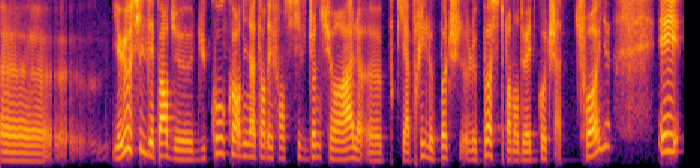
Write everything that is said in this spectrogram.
Euh, il y a eu aussi le départ du, co-coordinateur défensif John Sural, euh, qui a pris le, poste de head coach à Troy. Et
